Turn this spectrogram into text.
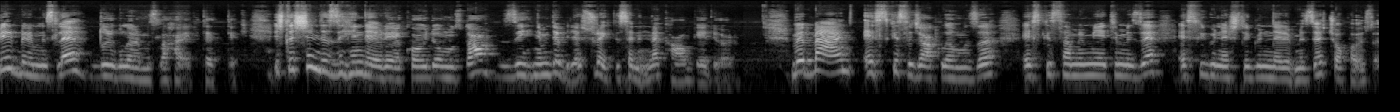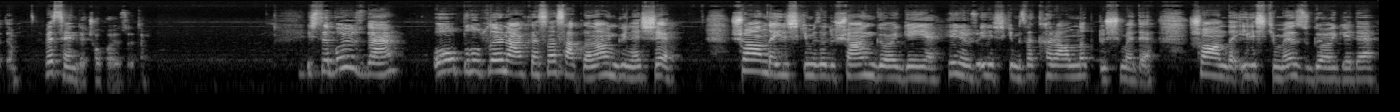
birbirimizle duygularımızla hareket ettik. İşte şimdi zihin devreye koyduğumuzda zihnimde bile sürekli seninle kavga ediyorum. Ve ben eski sıcaklığımızı, eski samimiyetimizi, eski güneşli günlerimizi çok özledim. Ve seni de çok özledim. İşte bu yüzden o bulutların arkasına saklanan güneşi, şu anda ilişkimize düşen gölgeyi, henüz ilişkimize karanlık düşmedi. Şu anda ilişkimiz gölgede.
